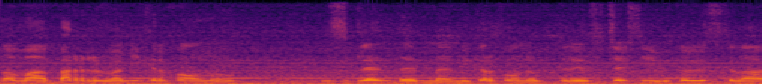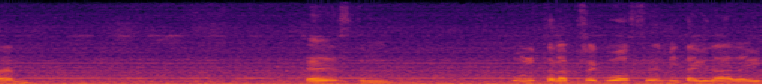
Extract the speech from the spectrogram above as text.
nowa barwa mikrofonu względem mikrofonu, który wcześniej wykorzystywałem? Ten z tym ultra przegłosem i tak dalej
